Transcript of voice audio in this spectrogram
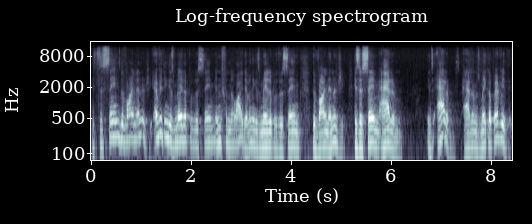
It's the same divine energy. Everything is made up of the same infinite light. Everything is made up of the same divine energy. It's the same atom. It's atoms. Atoms make up everything.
